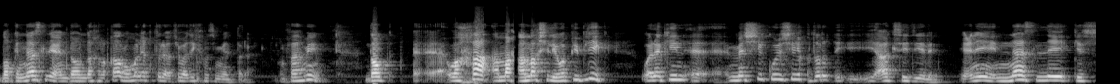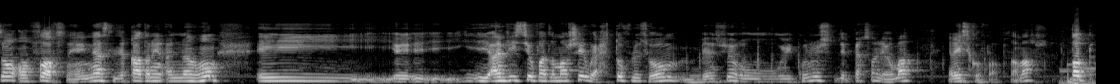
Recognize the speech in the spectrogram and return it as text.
دونك الناس اللي عندهم دخل قابل هما اللي يقدروا يعطيو هذيك 500 درهم. فاهمين؟ دونك واخا مارشي اللي هو بيبليك ولكن ماشي كلشي يقدر ياكسيدي ليه يعني الناس اللي كي سون اون فورس يعني الناس اللي قادرين أنهم يانفيستيو في هذا المارشي ويحطوا فلوسهم بيان سور ويكونوش دي بيرسون اللي هما ريسكو فوب سا مارش دونك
